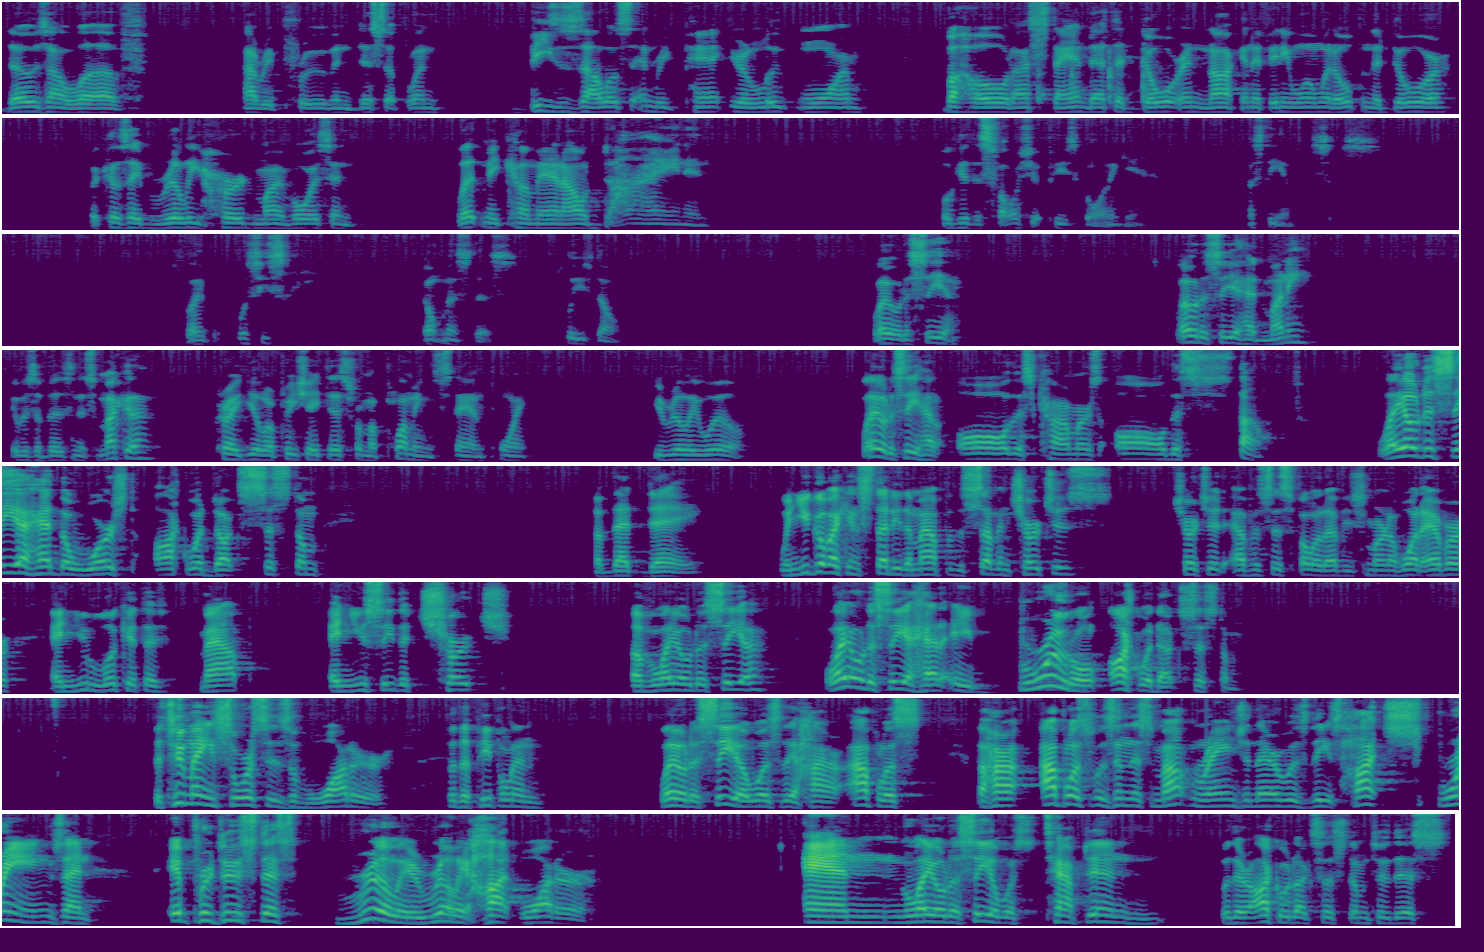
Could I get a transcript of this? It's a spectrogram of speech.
Those I love, I reprove and discipline. Be zealous and repent. You're lukewarm. Behold, I stand at the door and knock, and if anyone would open the door because they've really heard my voice and let me come in, I'll dine and we'll get this fellowship piece going again. That's the emphasis. Like, what's he saying? Don't miss this. Please don't. Laodicea. Laodicea had money. It was a business mecca. Craig, you'll appreciate this from a plumbing standpoint. You really will. Laodicea had all this commerce, all this stuff. Laodicea had the worst aqueduct system of that day. When you go back and study the map of the seven churches, church at Ephesus, Philadelphia, Smyrna, whatever, and you look at the map and you see the church of Laodicea, Laodicea had a brutal aqueduct system. The two main sources of water for the people in Laodicea was the Hierapolis. The Hierapolis was in this mountain range, and there was these hot springs, and it produced this really, really hot water. And Laodicea was tapped in with their aqueduct system to this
